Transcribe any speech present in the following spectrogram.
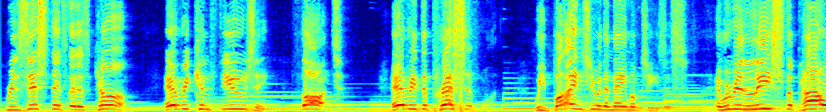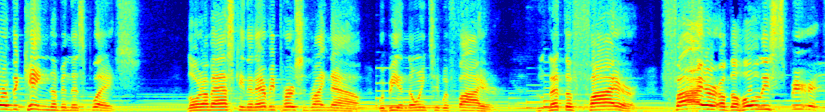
resistance that has come, every confusing thought, every depressive one. We bind you in the name of Jesus. And we release the power of the kingdom in this place. Lord, I'm asking that every person right now would be anointed with fire. Let the fire, fire of the Holy Spirit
